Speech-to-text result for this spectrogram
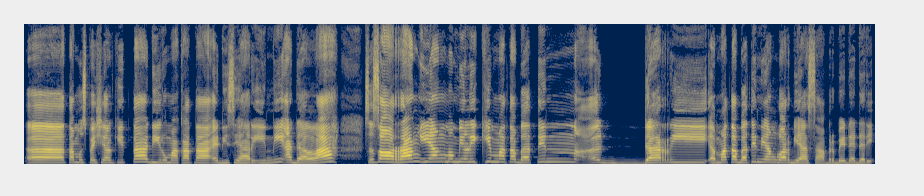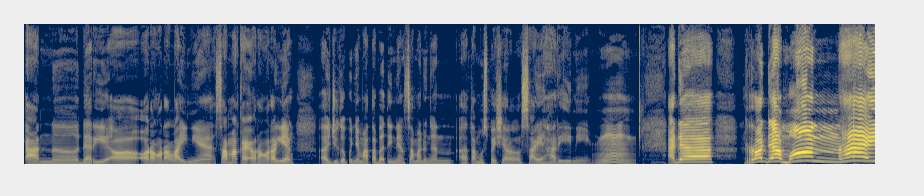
uh, tamu spesial kita di rumah kata edisi hari ini adalah seseorang yang memiliki mata batin uh, dari uh, mata batin yang luar biasa. Berbeda dari Anne dari orang-orang uh, lainnya. Sama kayak orang-orang yang uh, juga punya mata batin yang sama dengan uh, tamu spesial saya hari ini. Hmm. ada Rodamon. Hai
